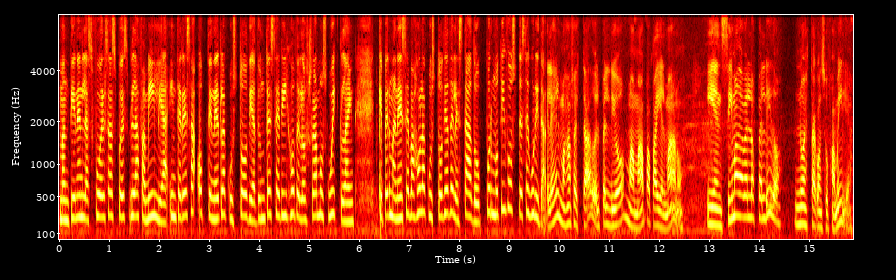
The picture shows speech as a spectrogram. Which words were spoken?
mantienen las fuerzas, pues la familia interesa obtener la custodia de un tercer hijo de los Ramos Wickline, que permanece bajo la custodia del Estado por motivos de seguridad. Él es el más afectado, él perdió mamá, papá y hermano. Y encima de haberlos perdido, no está con su familia.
